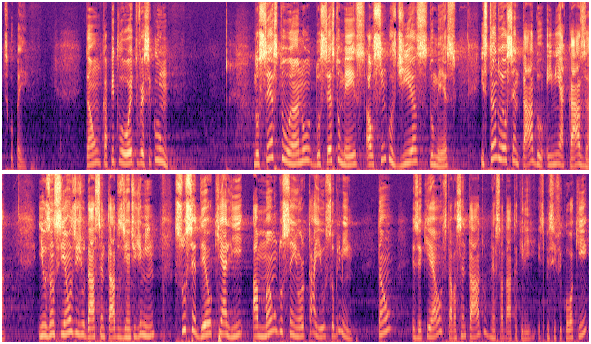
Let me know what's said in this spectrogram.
desculpa aí. Então, capítulo 8, versículo 1. No sexto ano do sexto mês, aos cinco dias do mês, estando eu sentado em minha casa, e os anciãos de Judá sentados diante de mim, sucedeu que ali a mão do Senhor caiu sobre mim. Então, Ezequiel estava sentado, nessa data que ele especificou aqui,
